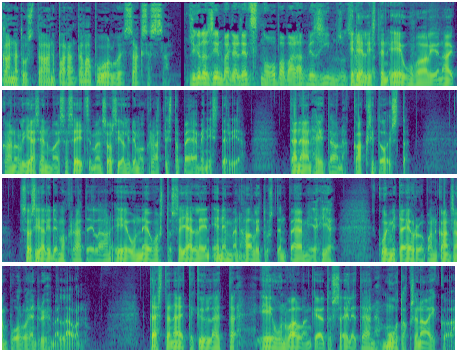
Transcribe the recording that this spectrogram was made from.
kannatustaan parantava puolue Saksassa. Edellisten EU-vaalien aikaan oli jäsenmaissa seitsemän sosiaalidemokraattista pääministeriä. Tänään heitä on 12. Sosiaalidemokraateilla on EU-neuvostossa jälleen enemmän hallitusten päämiehiä kuin mitä Euroopan kansanpuolueen ryhmällä on. Tästä näette kyllä, että EUn vallankäytössä eletään muutoksen aikaa.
